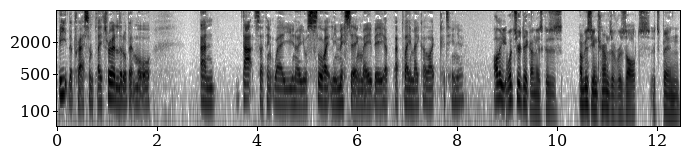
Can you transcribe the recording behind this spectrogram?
beat the press and play through it a little bit more and that's I think where you know you're slightly missing maybe a, a playmaker like Coutinho. Ollie, what's your take on this? Because obviously, in terms of results, it's been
